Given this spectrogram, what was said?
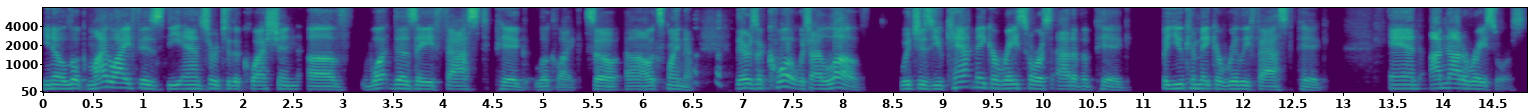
you know, look, my life is the answer to the question of what does a fast pig look like? So uh, I'll explain that. There's a quote which I love, which is you can't make a racehorse out of a pig, but you can make a really fast pig. And I'm not a racehorse.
